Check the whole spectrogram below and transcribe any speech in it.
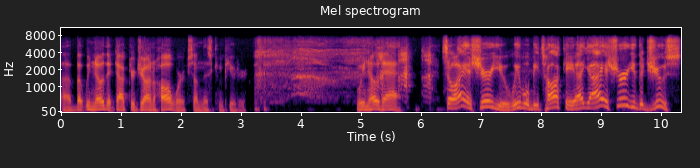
uh, but we know that Dr. John Hall works on this computer. we know that. So I assure you, we will be talking. I, I assure you, the juice,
